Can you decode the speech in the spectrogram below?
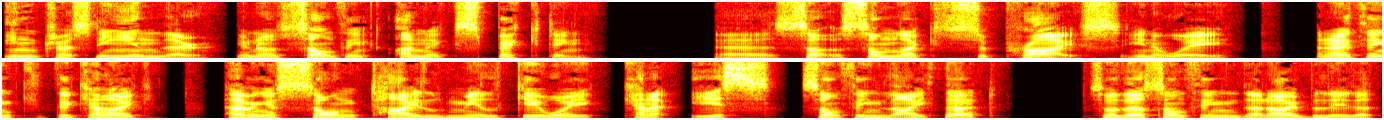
interesting in there you know something unexpected uh, so, some like surprise in a way. And i think the kind of like having a song titled milky way kind of is something like that. So that's something that i believe that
